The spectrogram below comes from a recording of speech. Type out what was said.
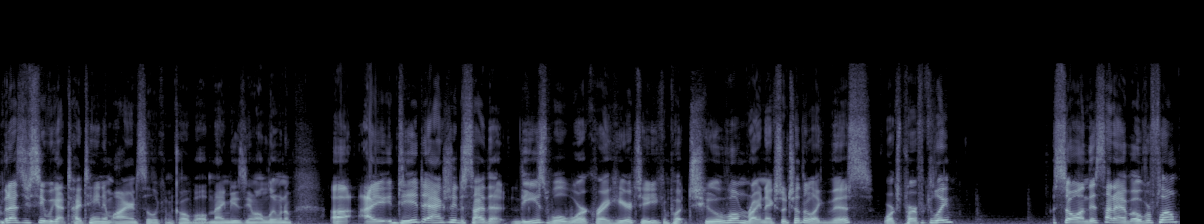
But as you see, we got titanium, iron, silicon, cobalt, magnesium, aluminum. Uh, I did actually decide that these will work right here too. You can put two of them right next to each other like this. Works perfectly. So on this side, I have overflow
